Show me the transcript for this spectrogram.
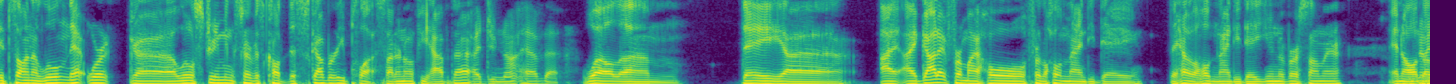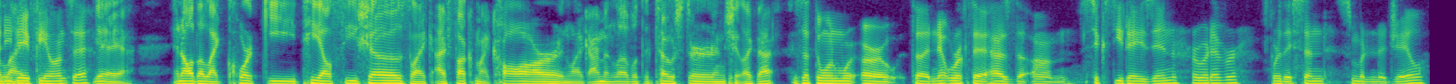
It's on a little network, uh, a little streaming service called Discovery Plus. I don't know if you have that. I do not have that. Well, um, they, uh, I, I got it for my whole, for the whole 90 day, they have a whole 90 day universe on there and all the 90 like, Day Fiance. yeah, yeah. And all the like quirky TLC shows, like I fuck my car and like I'm in love with the toaster and shit like that. Is that the one where, or the network that has the um 60 days in or whatever, where they send somebody to jail?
